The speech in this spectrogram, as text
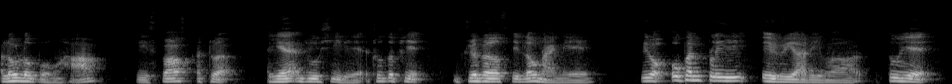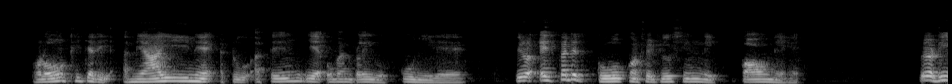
အလုပ်လုပ်ပုံဟာဒီ Spurs အတွက် အရန်အကျိုးရှိတယ်အထူးသဖြင့် dribbles တွေလုပ်နိုင်တယ်ပြီးတော့ open play area တွေမှာသူ့ရဲ့ဘလုံးထိချက်တွေအများကြီးနဲ့အတူအသင်းရဲ့ open play ကိုကူညီတယ်ပြီးတော့ expected goal contribution တွေကောင်းတယ်ပြီးတော့ဒီ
